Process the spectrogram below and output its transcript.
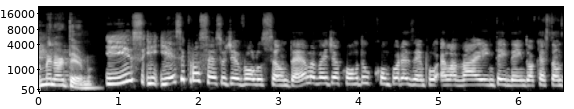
O melhor termo. E, isso, e, e esse processo de evolução dela vai de acordo com, por exemplo, ela vai entendendo a questão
